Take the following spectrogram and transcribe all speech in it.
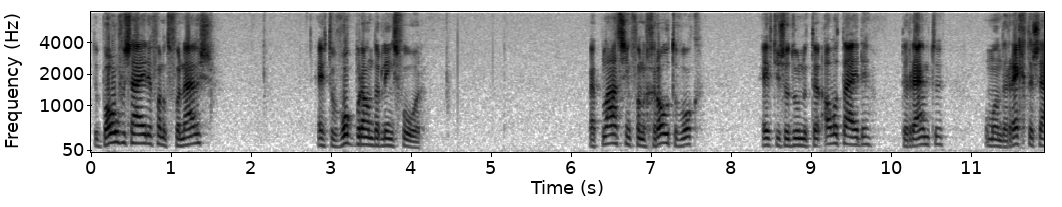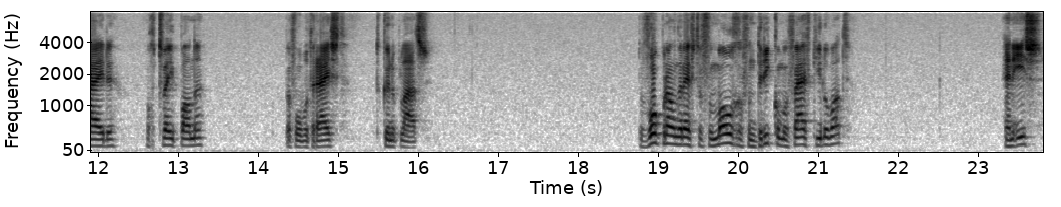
De bovenzijde van het fornuis heeft de wokbrander linksvoor. Bij plaatsing van een grote wok heeft u zodoende ten alle tijde de ruimte om aan de rechterzijde nog twee pannen, bijvoorbeeld rijst, te kunnen plaatsen. De wokbrander heeft een vermogen van 3,5 kW en is,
